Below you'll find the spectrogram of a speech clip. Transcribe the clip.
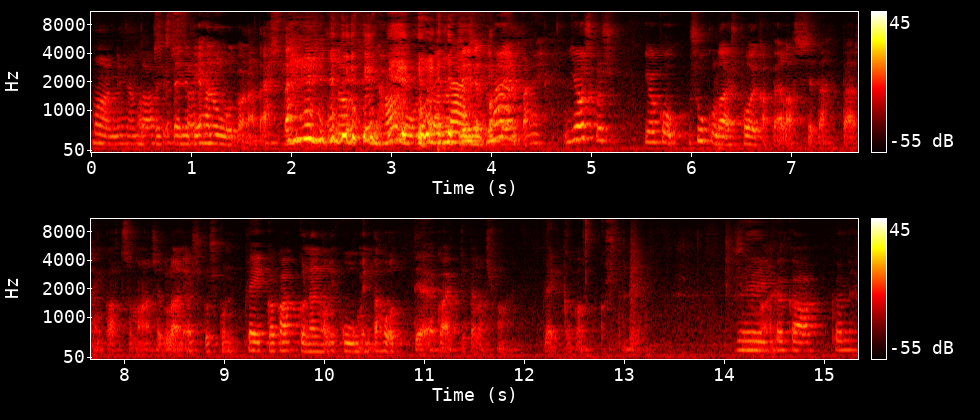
Mä oon ihan taas Oletteko te nyt ihan ulkona tästä? No, ihan Siis nyt mä-. Joskus joku sukulaispoika pelasi sitä, pääsin katsomaan silloin joskus, kun Pleikka 2 oli kuuminta hottia ja kaikki pelas vaan Pleikka 2. Leikka kakkonen.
